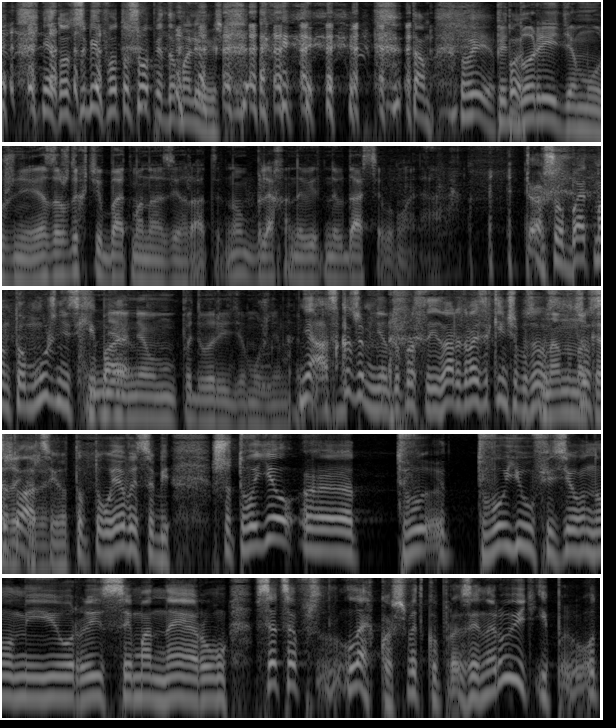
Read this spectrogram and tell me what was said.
Ні, то собі в фотошопі домалюєш. Там, Підборіддя мужні. Я завжди хотів Бетмена зіграти. Ну, бляха, не, вдасться, бо в мене. А що, Бетмен то мужність хіба? Ні, ньому підборіддя мужнє. Ні, а скажи мені, ну, просто зараз давай закінчимо цю, Ну, ну, цю ситуацію. Тобто, уяви собі, що твоє, е, твою фізіономію, риси, манеру, все це легко, швидко згенерують, і от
